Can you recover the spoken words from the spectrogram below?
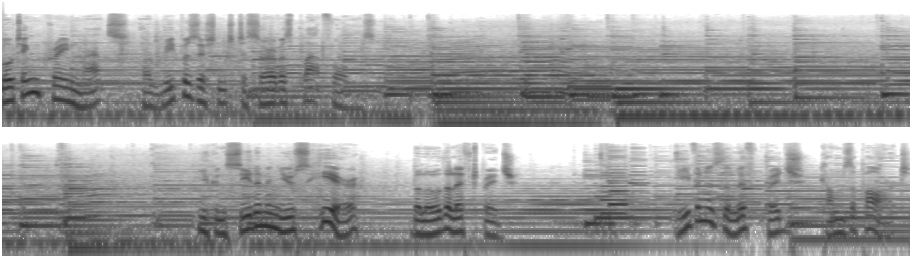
Floating crane mats are repositioned to serve as platforms. You can see them in use here, below the lift bridge. Even as the lift bridge comes apart,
